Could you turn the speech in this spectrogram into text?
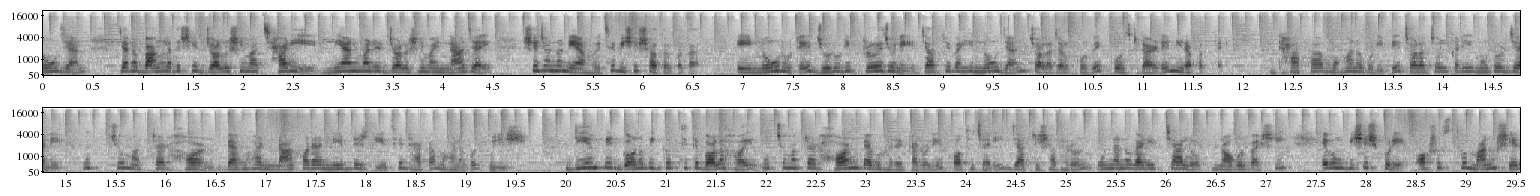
নৌযান যেন বাংলাদেশের জলসীমা ছাড়িয়ে মিয়ানমারের জলসীমায় না যায়, সেজন্য নেওয়া হয়েছে বিশেষ সতর্কতা। এই নৌ রুটে জরুরি প্রয়োজনে যাত্রীবাহী নৌযান চলাচল করবে কোস্টগার্ডের নিরাপত্তায়। ঢাকা মহানগরীতে চলাচলকারী মোটরযানে উচ্চ মাত্রার হর্ন ব্যবহার না করার নির্দেশ দিয়েছে ঢাকা মহানগর পুলিশ। ডিএমপির গণবিজ্ঞপ্তিতে বলা হয়, উচ্চমাত্রার হর্ন ব্যবহারের কারণে পথচারী, যাত্রী সাধারণ, অন্যান্য গাড়ির চালক, নগরবাসী এবং বিশেষ করে অসুস্থ মানুষের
